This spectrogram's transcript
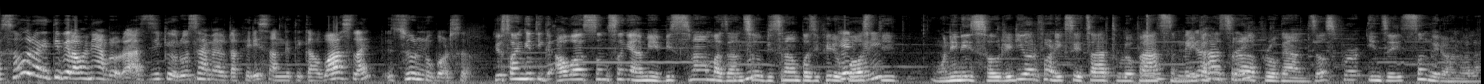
छौँ र यति बेला भने हाम्रो राजीको रोजामा एउटा फेरि साङ्गीतिक आवाजलाई जोड्नुपर्छ। यो साङ्गीतिक आवाज सँगसँगै हामी विश्राममा जान्छौँ। विश्रामपछि फेरि फेरि उपस्थित हुने नै छौँ। रेडियो अर्पण एक सय चार थुलो पाँच र प्रोग्राम जस्ट फर इन्जोय सँगै रहनुहोला।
